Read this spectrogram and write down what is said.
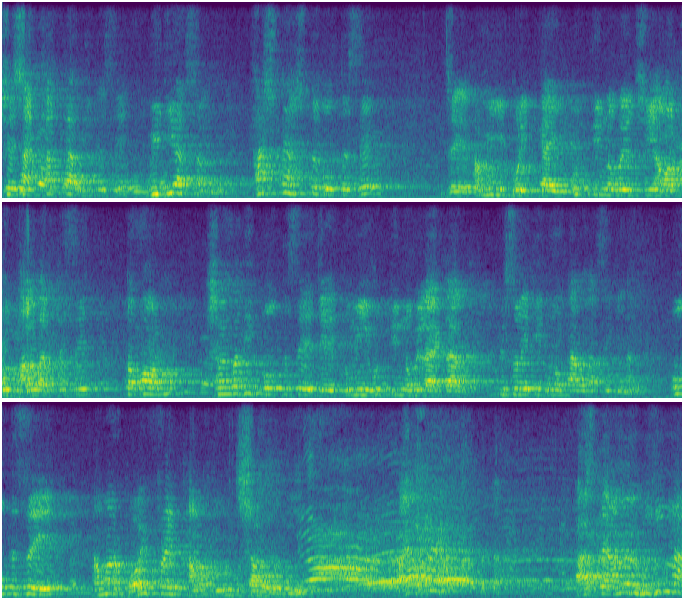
সে সাক্ষাৎকার দিতেছে মিডিয়ার সামনে হাসতে হাসতে বলতেছে যে, আমি পরীক্ষায় উত্তীর্ণ হয়েছি, আমার খুব ভালো লাগতেছে। তখন সাংবাদিক বলতেছে যে, তুমি উত্তীর্ণ হলে এটার পিছনে কি কোনো কারণ আছে কিনা? বলতেছে, আমার বয়ফ্রেন্ড আমাকে উৎসাহ দিয়েছে। আস্তে আমি হুজুর না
